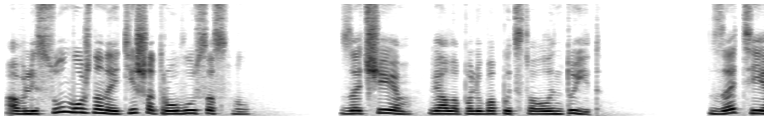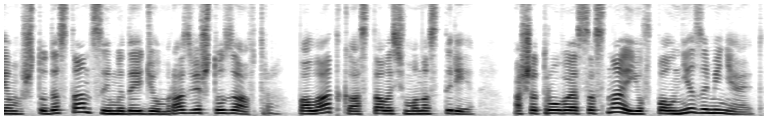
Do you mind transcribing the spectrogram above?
а в лесу можно найти шатровую сосну. «Зачем?» – вяло полюбопытствовал интуит. «Затем, что до станции мы дойдем разве что завтра. Палатка осталась в монастыре, а шатровая сосна ее вполне заменяет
